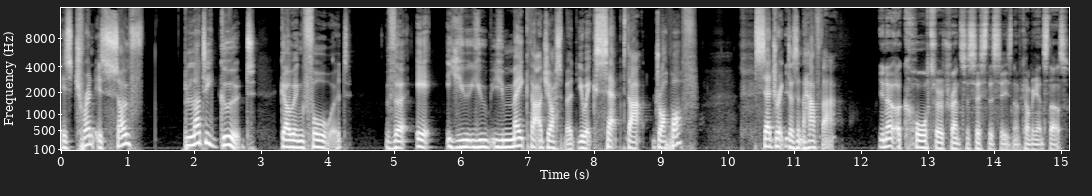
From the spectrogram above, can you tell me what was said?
is Trent is so f- bloody good going forward that it you you you make that adjustment, you accept that drop off. Cedric doesn't have that. you know, a quarter of Trent's assists this season have come against us.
